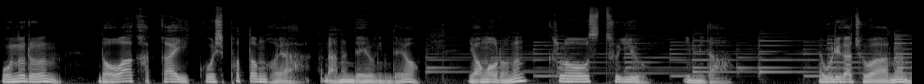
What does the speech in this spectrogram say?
오늘은 너와 가까이 있고 싶었던 거야 라는 내용인데요. 영어로는 close to you 입니다. 우리가 좋아하는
